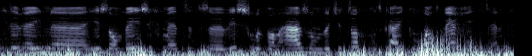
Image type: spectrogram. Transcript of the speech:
Iedereen eh, is dan bezig met het eh, wisselen van azen, omdat je toch moet kijken wat werkt. En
